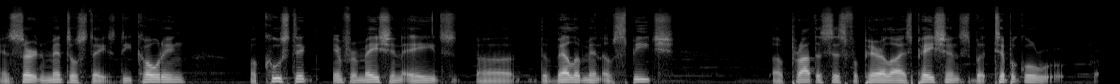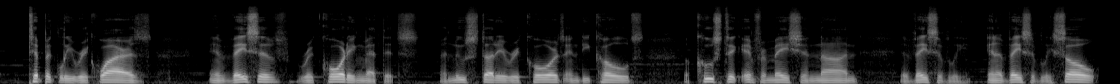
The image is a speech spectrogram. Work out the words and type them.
and certain mental states. Decoding acoustic information aids uh, development of speech, a prosthesis for paralyzed patients, but typical typically requires invasive recording methods. A new study records and decodes acoustic information non-invasively, invasively. So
